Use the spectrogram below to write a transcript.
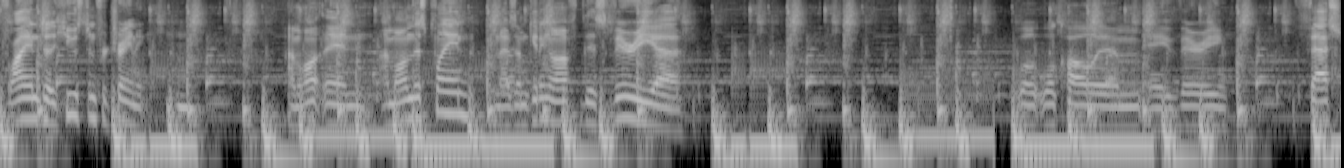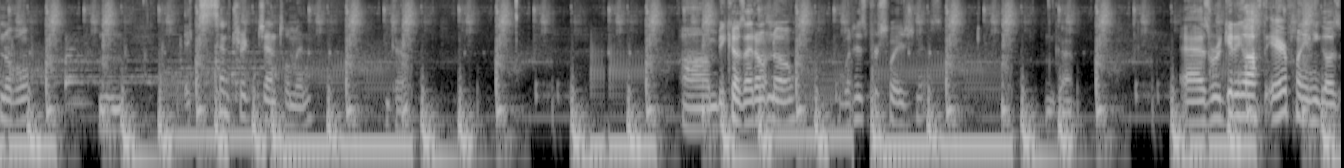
flying to Houston for training. I'm on and I'm on this plane, and as I'm getting off, this very uh, we'll we'll call him a very fashionable, eccentric gentleman. okay um, because I don't know what his persuasion is. okay As we're getting off the airplane, he goes,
